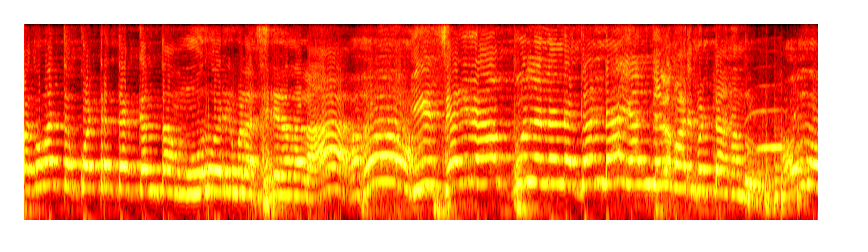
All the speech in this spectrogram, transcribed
ಭಗವಂತ ಕೊಟ್ಟಿರ್ತಕ್ಕಂತ ಮೂರುವರೆ ಮಳ ಶರೀರದಲ್ಲ? ಈ ಶರೀರ ಫುಲ್ ನನ್ನ ಗಂಡ ಎಂಜಲ್ ಮಾಡಿಬಿಟ್ಟ ನಂದು ಹೌದಾ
